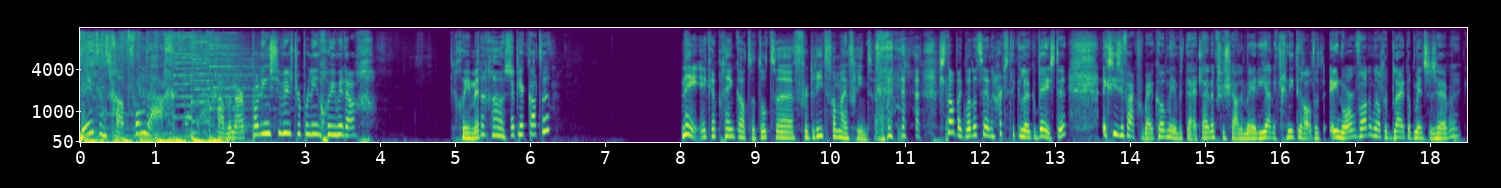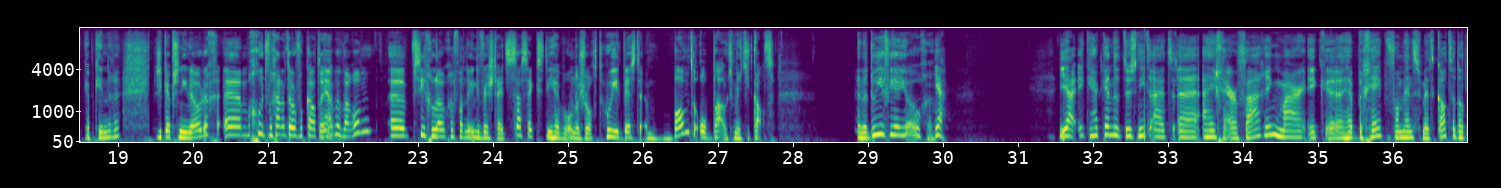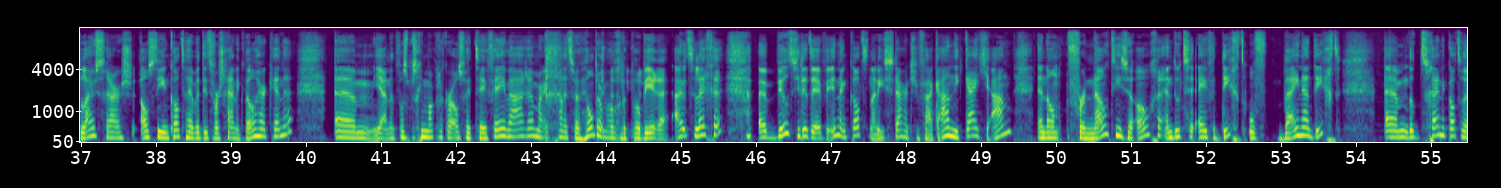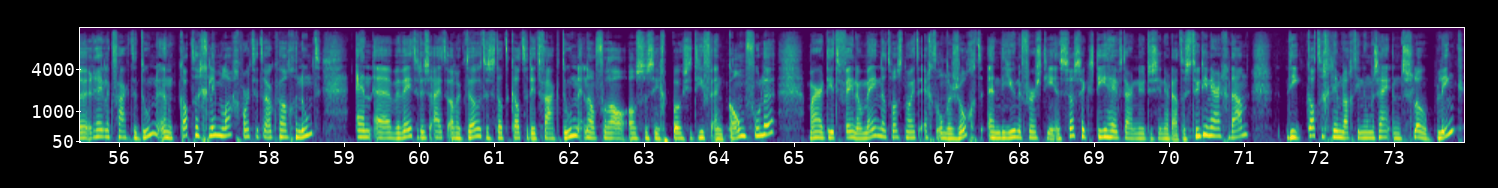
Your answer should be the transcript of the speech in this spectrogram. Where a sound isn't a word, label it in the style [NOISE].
Wetenschap vandaag. Gaan we naar Paulien Suwister. Paulien, goedemiddag. Goedemiddag, Roos. Heb jij katten? Nee, ik heb geen katten. Tot uh, verdriet van mijn vriend. [LAUGHS] Snap ik, want dat zijn hartstikke leuke beesten. Ik zie ze vaak voorbij komen in mijn tijdlijn op sociale media. En ik geniet er altijd enorm van. Ik ben altijd blij dat mensen ze hebben. Ik heb kinderen, dus ik heb ze niet nodig. Um, goed, we gaan het over katten ja. hebben. Waarom? Uh, psychologen van de Universiteit Sussex die hebben onderzocht... hoe je het beste een band opbouwt met je kat. En dat doe je via je ogen. Ja. Ja, ik herken het dus niet uit uh, eigen ervaring. Maar ik uh, heb begrepen van mensen met katten dat luisteraars, als die een kat hebben, dit waarschijnlijk wel herkennen. Um, ja, en het was misschien makkelijker als wij tv waren. Maar ik ga dit zo helder [LAUGHS] mogelijk proberen uit te leggen. Uh, beeld je dit even in. Een kat, nou, die staart je vaak aan, die kijkt je aan. En dan vernauwt hij zijn ogen en doet ze even dicht of bijna dicht. Um, dat schijnen katten redelijk vaak te doen. Een kattenglimlach wordt het ook wel genoemd. En uh, we weten dus uit anekdotes dat katten dit vaak doen. En dan vooral als ze zich positief en kalm voelen. Maar dit fenomeen dat was nooit echt onderzocht. En de University in Sussex die heeft daar nu dus inderdaad een studie naar gedaan. Die kattenglimlach die noemen zij een slow blink.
